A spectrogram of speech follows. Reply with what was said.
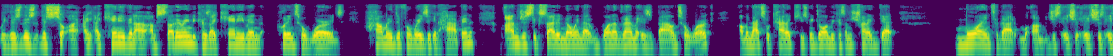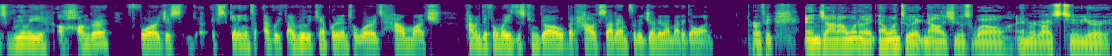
like there's there's there's so I, I can't even I'm stuttering because I can't even put into words how many different ways it could happen. I'm just excited knowing that one of them is bound to work. I mean that's what kind of keeps me going because I'm just trying to get more into that. Um, just it's, it's just it's really a hunger for just getting into everything. I really can't put it into words how much how many different ways this can go, but how excited I am for the journey that I'm about to go on. Perfect. And John, I want to I want to acknowledge you as well in regards to your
